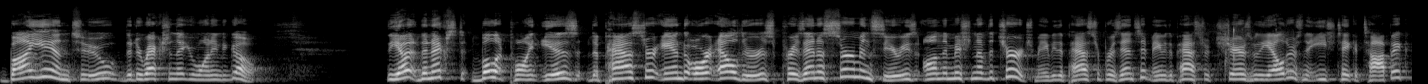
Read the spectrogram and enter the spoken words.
buy into the direction that you're wanting to go. The, uh, the next bullet point is the pastor and or elders present a sermon series on the mission of the church. Maybe the pastor presents it, maybe the pastor shares with the elders and they each take a topic.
